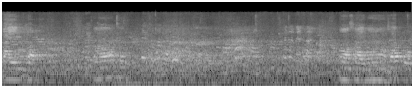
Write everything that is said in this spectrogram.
ไข่ครับอ๋อเชิญห่อไข่มาครับผม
